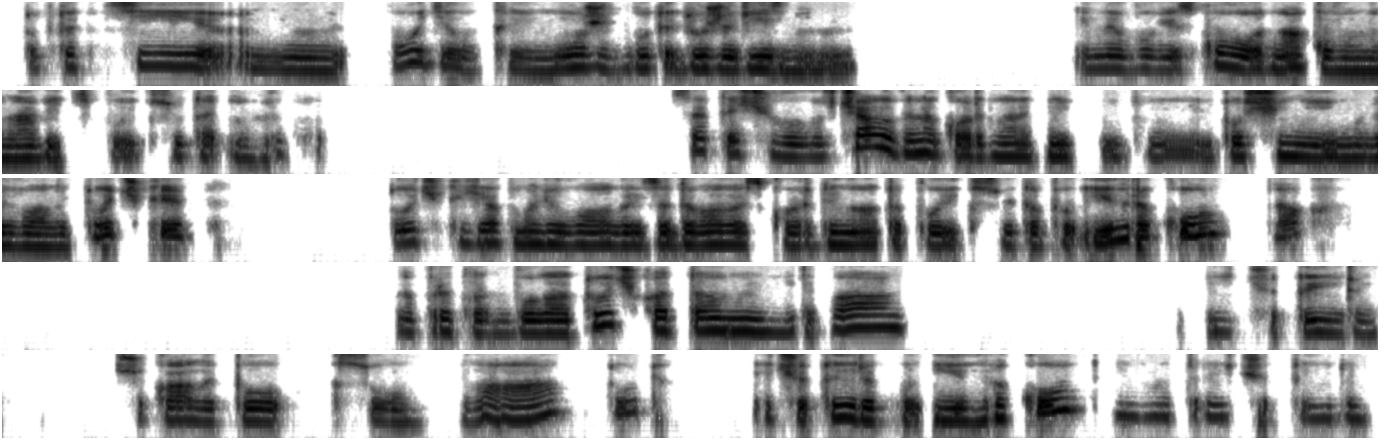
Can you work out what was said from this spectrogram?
Тобто ці поділки можуть бути дуже різними і не обов'язково однаковими навіть по іксу та ігреку. Все те, що ви вивчали, ви на координатній площині малювали точки. Точки як малювали, задавалась координата по Х та по Y. Так? Наприклад, була точка там 2 і 4. Шукали по Х 2 тут, і 4 по Y. 2, 3, 4.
